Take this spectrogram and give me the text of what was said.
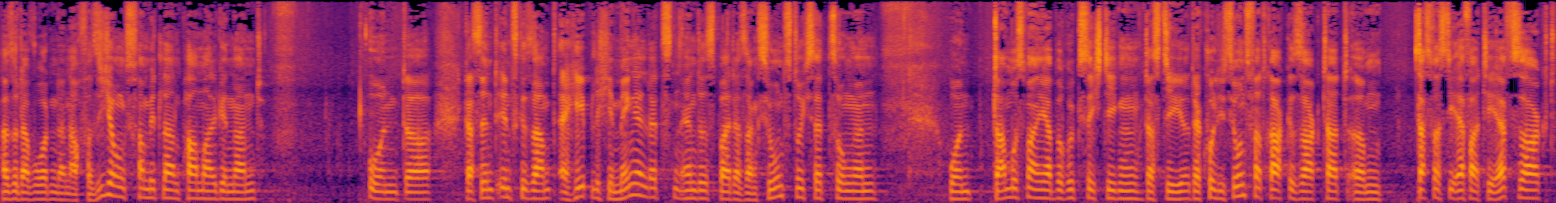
Also da wurden dann auch Versicherungsvermittler ein paar Mal genannt. Und äh, das sind insgesamt erhebliche Mängel letzten Endes bei der Sanktionsdurchsetzungen. Und da muss man ja berücksichtigen, dass die, der Koalitionsvertrag gesagt hat, ähm, das, was die FATF sagt,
